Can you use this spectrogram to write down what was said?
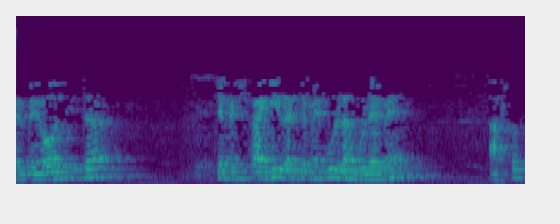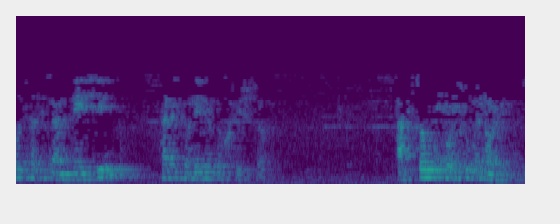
βεβαιότητα και με σφαγίδα και με βούλα που λέμε, αυτό που θα συναντήσει θα είναι τον ίδιο τον Χριστό. Αυτό που ποθούμε όλοι μας.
